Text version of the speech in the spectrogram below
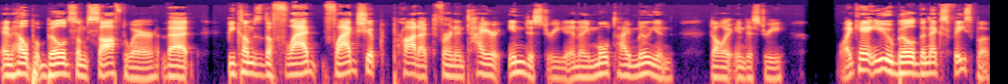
and help build some software that becomes the flag flagship product for an entire industry and a multi-million dollar industry. Why can't you build the next facebook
